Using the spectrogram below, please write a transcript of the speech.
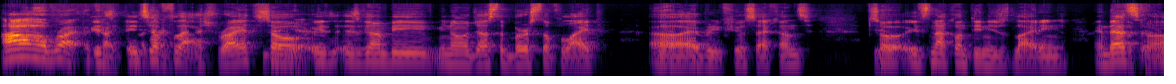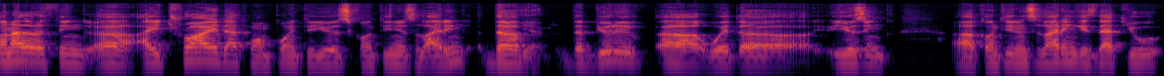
oh right okay. it's, it's okay. a flash right so yeah, yeah. It's, it's, gonna be you know just a burst of light uh, yeah. every few seconds so it's not continuous lighting. And that's okay. another thing uh, i tried at one point to use continuous lighting. The the beauty uh, with uh, using uh, continuous lighting is that you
